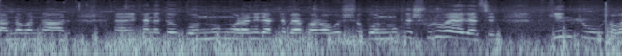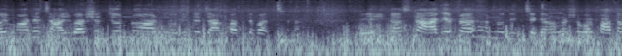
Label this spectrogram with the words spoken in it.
রান্না বান্না আর এখানে তো গনমুখ মোড়ানির একটা ব্যাপার। অবশ্য গনমুখে শুরু হয়ে গেছে। কিন্তু সবাই মাঠে চাষবাসের জন্য আর নদীতে জাল পাততে পারছে না। এই কাজটা আগে প্রাধান্য দিচ্ছে। কেননা সবার পাতা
